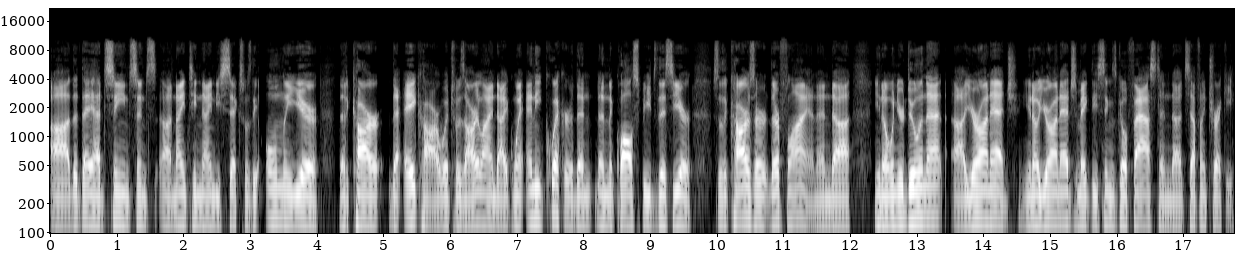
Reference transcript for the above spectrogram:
uh, that they had seen since uh, 1996. Was the only year that car, the A car, which was Arie Luyendyk, went any quicker than than the qual speeds this year. So the cars are they're flying, and uh, you know when you're doing that, uh, you're on edge. You know you're on edge to make these things go fast, and uh, it's definitely tricky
